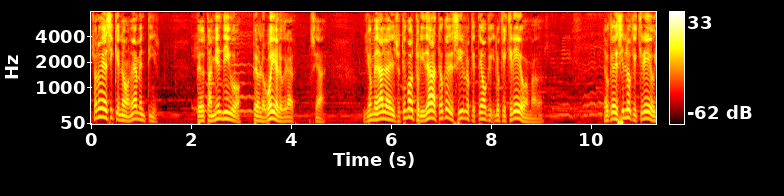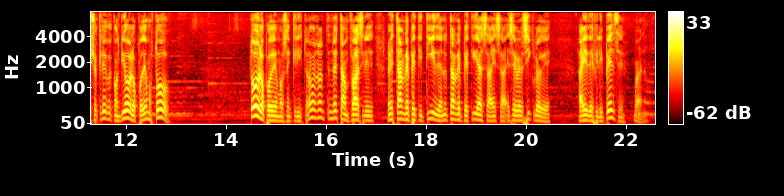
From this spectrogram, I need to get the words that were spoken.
Yo no voy a decir que no, no voy a mentir. Pero también digo, pero lo voy a lograr. O sea, Dios me da la... Yo tengo autoridad, tengo que decir lo que, tengo que, lo que creo, amado. Tengo que decir lo que creo. Y yo creo que con Dios lo podemos todo. Todo lo podemos en Cristo. No, no, es tan fácil, no es tan repetitiva, no es tan repetida esa, esa, ese versículo de ahí de Filipenses. Bueno.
